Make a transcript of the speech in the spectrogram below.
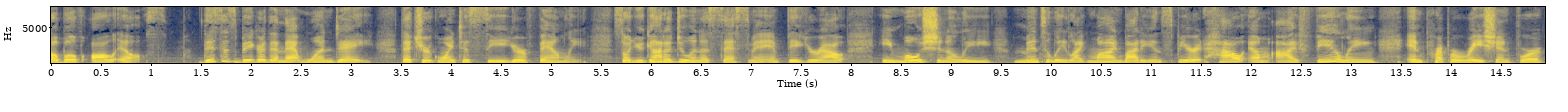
above all else this is bigger than that one day that you're going to see your family. So you got to do an assessment and figure out emotionally, mentally, like mind, body, and spirit, how am I feeling in preparation for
